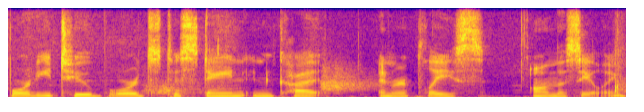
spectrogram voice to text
42 boards to stain and cut and replace on the ceiling.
